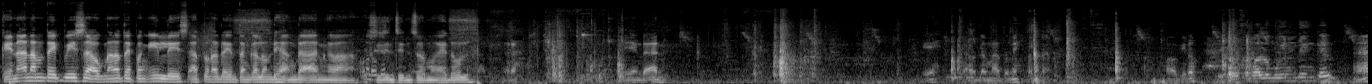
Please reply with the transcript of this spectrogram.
Kay naa naman tayo pisa og naa tayo pang ilis ato na dayon tanggalon diha ang daan nga oxygen sensor mga idol. Ayan daan Kaod lang nato ni. Okay do. Kabalo mo winding kayo. Ha?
